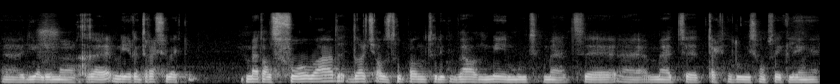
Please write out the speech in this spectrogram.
uh, die alleen maar uh, meer interesse wekt. Met als voorwaarde dat je als Drupal natuurlijk wel mee moet met, met technologische ontwikkelingen.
